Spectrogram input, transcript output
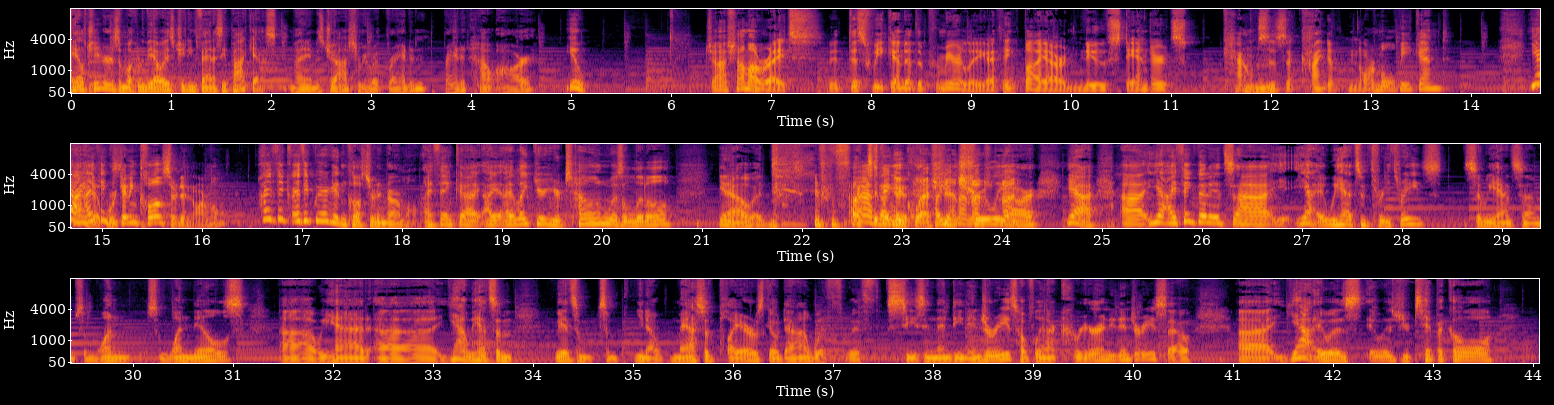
Hail cheaters and welcome to the Always Cheating Fantasy Podcast. My name is Josh. I'm here with Brandon. Brandon, how are you? Josh, I'm all right. This weekend of the Premier League, I think by our new standards, counts Mhm. as a kind of normal weekend. Yeah, kind I of. think We're getting closer to normal. I think I think we are getting closer to normal. I think uh, I I like your your tone was a little, you know, reflected on a you, question. how I'm you not- truly not- are. Yeah, uh, yeah. I think that it's uh, yeah. We had some three threes, so we had some some one some one nils. Uh, we had uh, yeah, we had some we had some some you know massive players go down with with season ending injuries. Hopefully not career ending injuries. So uh, yeah, it was it was your typical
